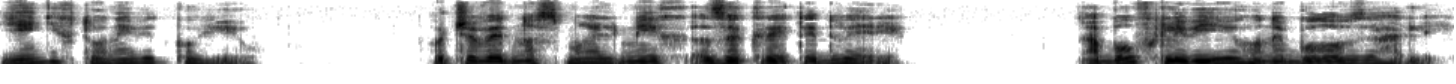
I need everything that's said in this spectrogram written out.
Їй ніхто не відповів. Очевидно, смаль міг закрити двері, або в хліві його не було взагалі.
